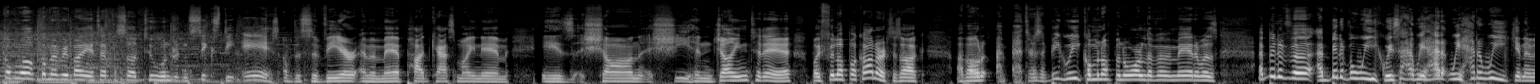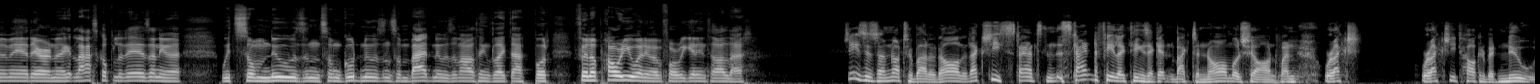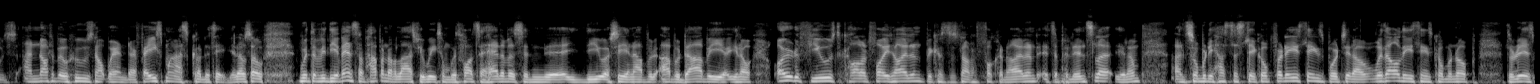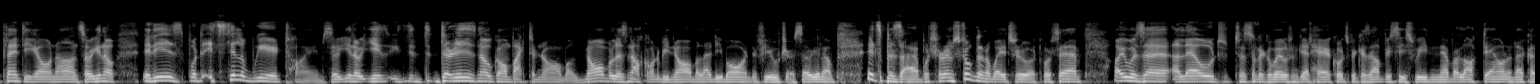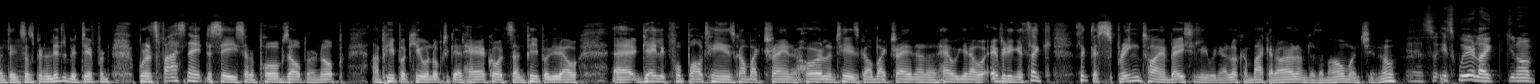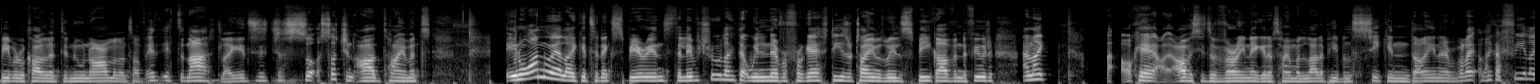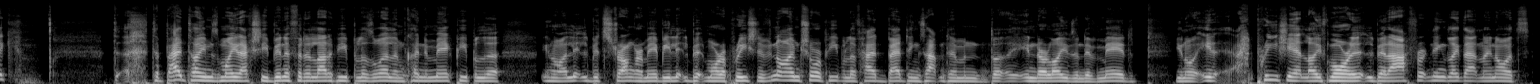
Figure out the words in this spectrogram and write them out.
Welcome, welcome, everybody. It's episode 268 of the Severe MMA podcast. My name is Sean Sheehan, joined today by Philip O'Connor to talk about. Uh, there's a big week coming up in the world of MMA. There was a bit of a, a bit of a week. We had we had we had a week in MMA there in the last couple of days anyway, with some news and some good news and some bad news and all things like that. But Philip, how are you anyway? Before we get into all that. Jesus, I'm not too bad at all. It actually starts starting to feel like things are getting back to normal, Sean, when we're actually we're actually talking about news and not about who's not wearing their face mask kind of thing, you know. So with the, the events that have happened over the last few weeks and with what's ahead of us in uh, the UFC in Abu, Abu Dhabi, you know, I refuse to call it Fight Island because it's not a fucking island; it's a peninsula, you know. And somebody has to stick up for these things. But you know, with all these things coming up, there is plenty going on. So you know, it is, but it's still a weird time. So you know, you, there is no going back to normal. Normal is not going to be normal anymore in the future. So you know, it's bizarre. But sure, I'm struggling away through it. But um, I was uh, allowed to sort of go out and get because obviously Sweden never locked down and that kind of thing. So it's been a little bit different, but it's fascinating to see sort of pubs opening up and people queuing up to get haircuts and people, you know, uh, Gaelic football teams going back training, hurling teams going back training, and how you know everything. It's like it's like the springtime basically when you're looking back at Ireland at the moment, you know. Yeah, so it's weird, like you know, people are calling it the new normal and stuff. It, it's not like it's, it's just so, such an odd time. It's in one way like it's an experience to live through, like that we'll never forget. These are times we'll speak of in the future, and like okay, obviously it's a very negative time. With a lot of people sick and dying and I, like I feel like the, the bad times might actually benefit a lot of people as well and kind of make people uh, you know a little bit stronger maybe a little bit more appreciative. No i'm sure people have had bad things happen to them in, in their lives and they've made you know it, appreciate life more a little bit after it and things like that and i know it's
